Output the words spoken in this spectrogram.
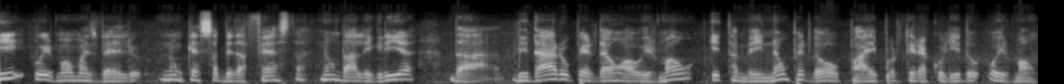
E o irmão mais velho não quer saber da festa, não dá alegria da, de dar o perdão ao irmão e também não perdoa o pai por ter acolhido o irmão.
